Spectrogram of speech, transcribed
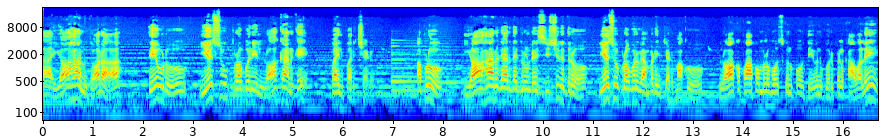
ఆ యోహాను ద్వారా దేవుడు యేసు ప్రభుని లోకానికి బయలుపరిచాడు. అప్పుడు యోహాను గారి దగ్గర ఉండే శిష్యులిద్దరూ యేసు ప్రభుని వెంబడించాడు మాకు లోక పాపములు మోసుకుని పో దేవుని గొరిపిలు కావాలి.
